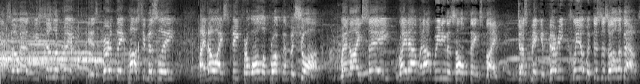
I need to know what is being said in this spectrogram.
And so as we celebrate his birthday posthumously, I know I speak for all of Brooklyn for sure when I say right out, without reading this whole thing, Spike, just make it very clear what this is all about.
